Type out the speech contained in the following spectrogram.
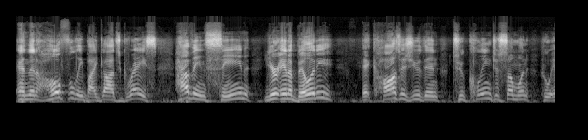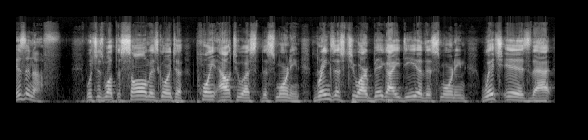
And then, hopefully, by God's grace, having seen your inability, it causes you then to cling to someone who is enough which is what the psalm is going to point out to us this morning. Brings us to our big idea this morning, which is that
